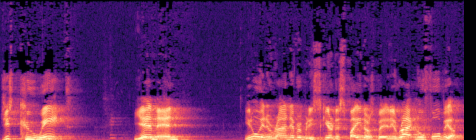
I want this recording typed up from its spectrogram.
Just Kuwait. Yeah, man. You know, in Iran, everybody's scared of spiders, but in Iraq, no phobia.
